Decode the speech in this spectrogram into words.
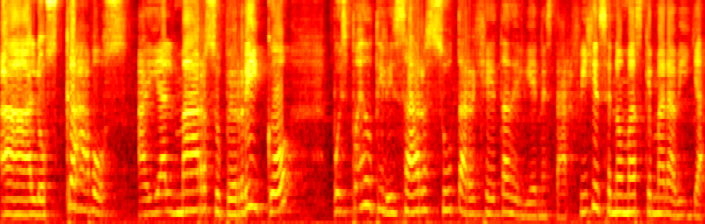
a los cabos ahí al mar súper rico, pues puede utilizar su tarjeta del bienestar. Fíjese nomás qué maravilla.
